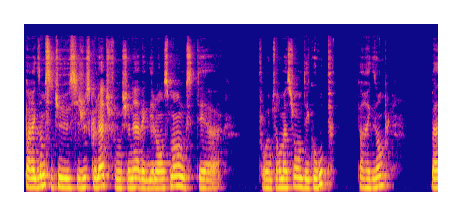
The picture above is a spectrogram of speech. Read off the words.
par exemple, si, jusque-là tu fonctionnais avec des lancements où c'était euh, pour une formation des groupes, par exemple, bah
